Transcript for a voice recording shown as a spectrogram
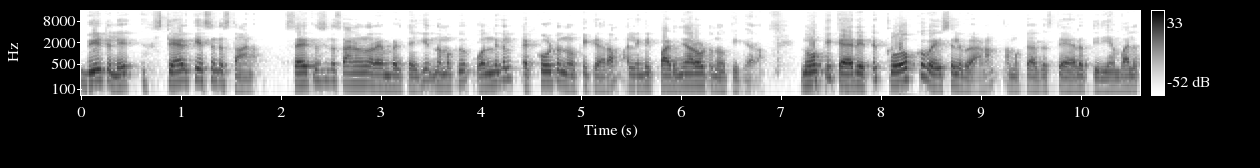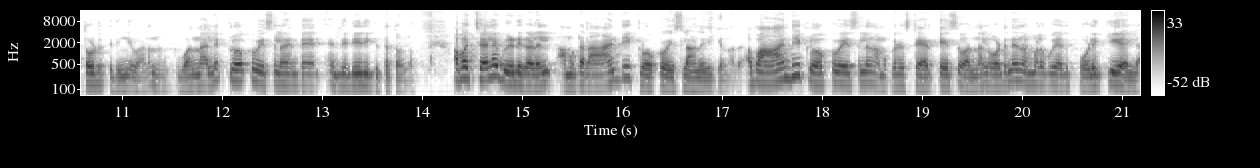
വീട്ടിൽ സ്റ്റെയർ കേസിന്റെ സ്ഥാനം. സ്റ്റെയർക്കേസിന്റെ സ്ഥാനം എന്ന് പറയുമ്പോഴത്തേക്ക് നമുക്ക് ഒന്നുകിൽ തെക്കോട്ട് നോക്കി കയറാം അല്ലെങ്കിൽ പടിഞ്ഞാറോട്ട് നോക്കി കയറാം നോക്കി കയറിയിട്ട് ക്ലോക്ക് വൈസിൽ വേണം നമുക്ക് അത് സ്റ്റെയർ തിരിയാൻ വലത്തോട്ട് തിരിഞ്ഞ് വേണം നമുക്ക് വന്നാലേ ക്ലോക്ക് വൈസിൽ അതിന്റെ രീതി കിട്ടത്തുള്ളൂ. അപ്പോൾ ചില വീടുകളിൽ നമുക്കത് ആന്റി ക്ലോക്ക് വൈസിലാണ് ഇരിക്കുന്നത്. അപ്പോൾ ആന്റി ക്ലോക്ക് വൈസിൽ നമുക്കൊരു സ്റ്റെയർ കേസ് വന്നാൽ ഉടനെ നമ്മൾ പോയി അത് പൊളിക്കുകയല്ല.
